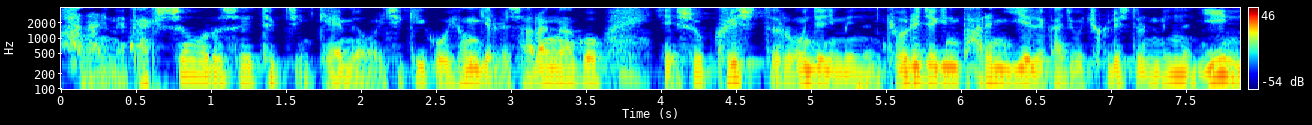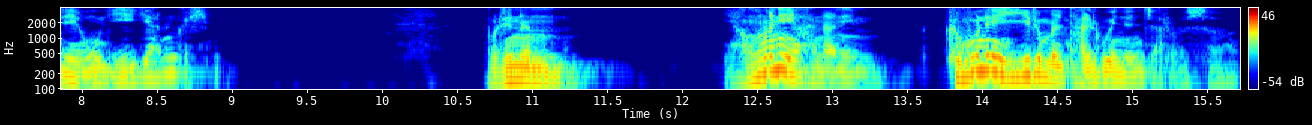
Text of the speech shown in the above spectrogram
하나님의 백성으로서의 특징, 계명을 지키고 형제를 사랑하고 예수 그리스도를 온전히 믿는 교리적인 바른 이해를 가지고 주 그리스도를 믿는 이 내용을 얘기하는 것입니다. 우리는 영원히 하나님 그분의 이름을 달고 있는 자로서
